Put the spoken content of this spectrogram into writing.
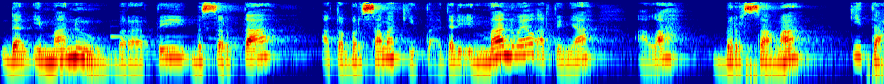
dan Imanu berarti beserta atau bersama kita. Jadi Immanuel artinya Allah bersama kita.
